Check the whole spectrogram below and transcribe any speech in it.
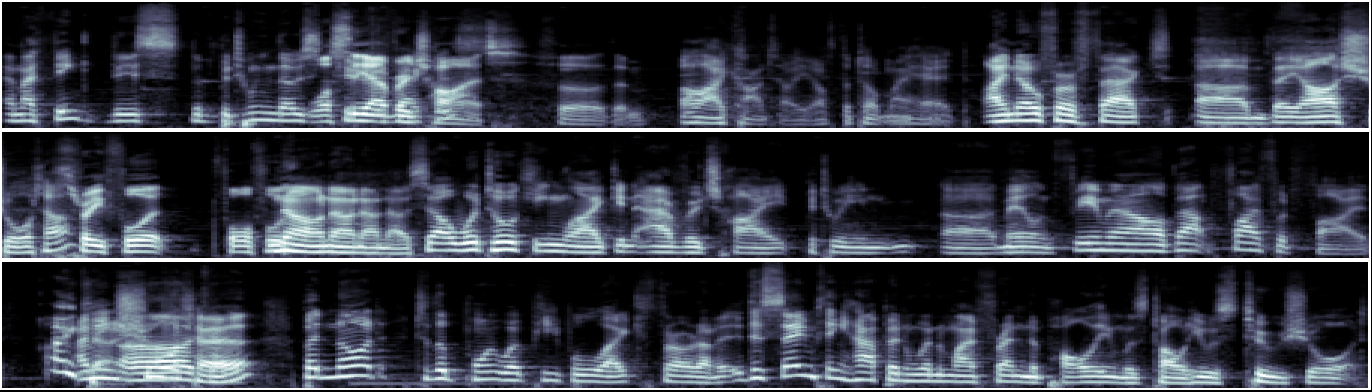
and I think this the, between those What's two the average factors- height for them? Oh, I can't tell you off the top of my head. I know for a fact um, they are shorter. Three foot, four foot. No, no, no, no. So we're talking like an average height between uh, male and female, about five foot five. I mean, Oh, shorter, okay. but not to the point where people like throw it on it. The same thing happened when my friend Napoleon was told he was too short.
